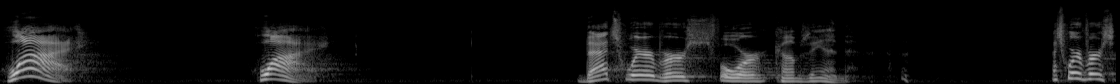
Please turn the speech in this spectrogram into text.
Why? Why? That's where verse 4 comes in. That's where verse,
